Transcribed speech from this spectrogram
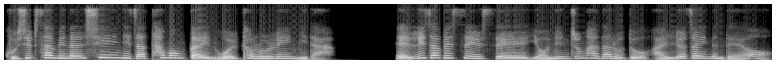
93위는 시인이자 탐험가인 월터 롤리입니다. 엘리자베스 1세의 연인 중 하나로도 알려져 있는데요.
